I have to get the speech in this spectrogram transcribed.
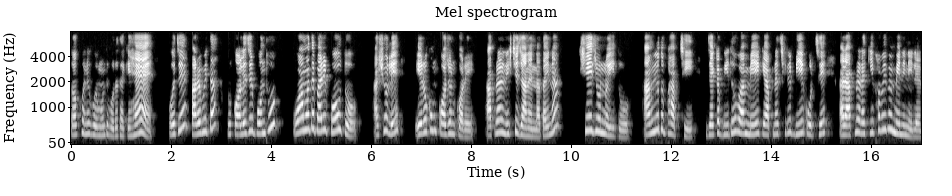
তখনই হৈমন্তী বলতে থাকে হ্যাঁ ও যে পারমিতা ও কলেজের বন্ধু, ও আমাদের বাড়ির বউ তো। আসলে এরকম কজন করে? আপনারা নিশ্চয়ই জানেন না, তাই না? সেই জন্যই তো। আমিও তো ভাবছি যে একটা বিধবা মেয়েকে আপনার ছেলে বিয়ে করছে আর আপনারা কীভাবে বা মেনে নিলেন?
